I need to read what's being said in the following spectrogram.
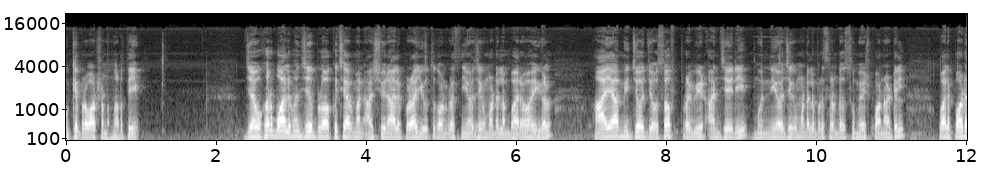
മുഖ്യപ്രഭാഷണം നടത്തി. Jawahar Balamanch block chairman Ashwin Alappuzha youth Congress നിയോജക മണ്ഡലം ഭാരവാഹികൾ ആയ മിജോ ജോസഫ് പ്രവീൺ അഞ്ചേരി മുൻ നിയോജക മണ്ഡലം പ്രസിഡന്റ് സുമേഷ് പാനാട്ടിൽ വലപ്പാട്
